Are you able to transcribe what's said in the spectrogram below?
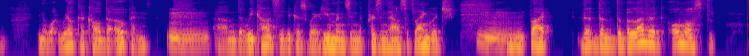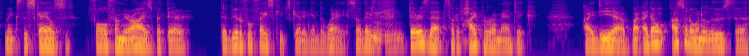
you know, what Rilke called the open, mm. um, that we can't see because we're humans in the prison house of language. Mm. But the, the the beloved almost makes the scales fall from your eyes, but their their beautiful face keeps getting in the way. So there's mm. there is that sort of hyper romantic idea but i don't I also don't want to lose the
